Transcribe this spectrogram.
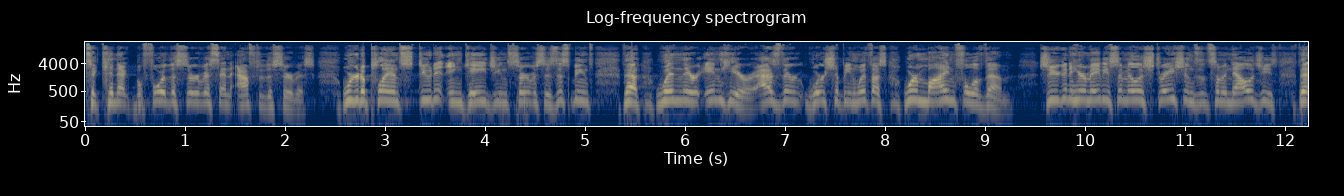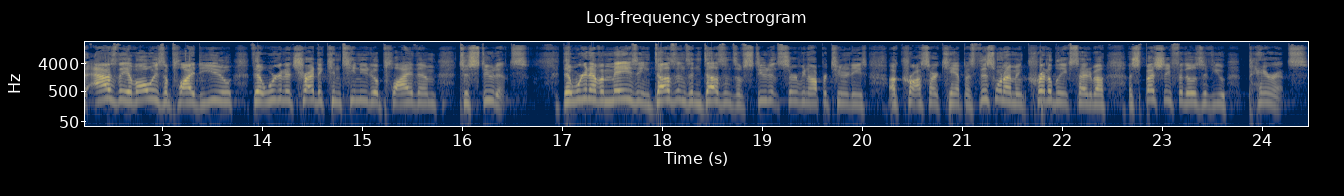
to connect before the service and after the service. We're going to plan student engaging services. This means that when they're in here, as they're worshiping with us, we're mindful of them. So you're going to hear maybe some illustrations and some analogies that as they have always applied to you, that we're going to try to continue to apply them to students. That we're going to have amazing dozens and dozens of student serving opportunities across our campus. This one I'm incredibly excited about, especially for those of you parents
